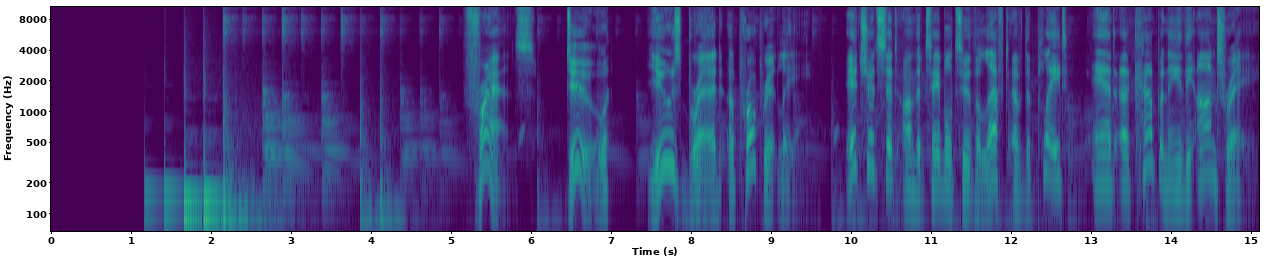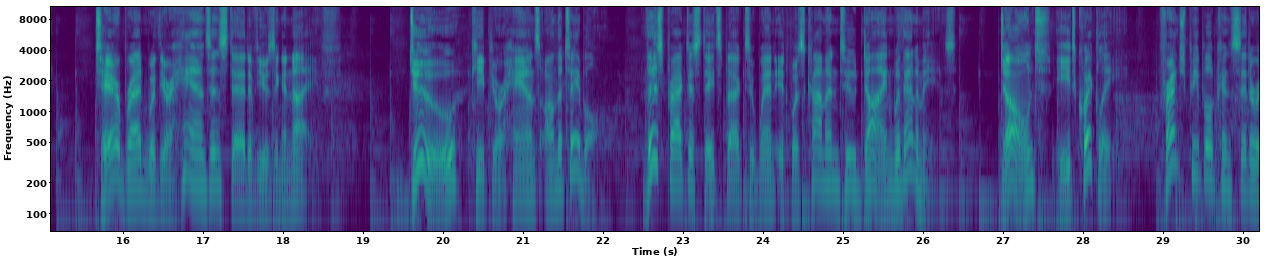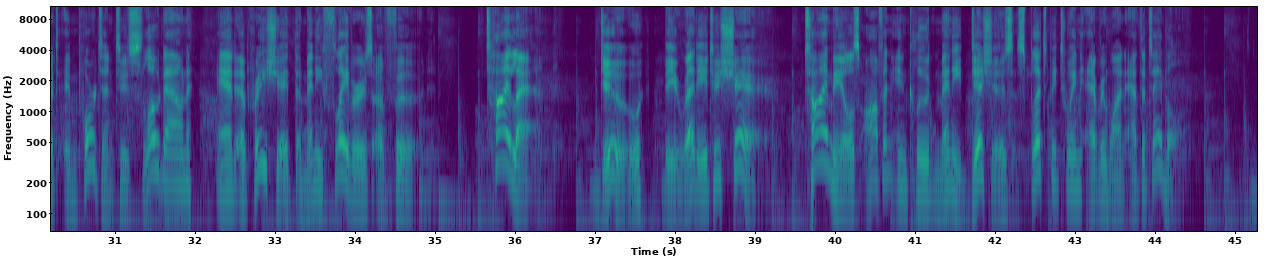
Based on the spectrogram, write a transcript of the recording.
France. Do use bread appropriately. It should sit on the table to the left of the plate and accompany the entree. Tear bread with your hands instead of using a knife. Do keep your hands on the table. This practice dates back to when it was common to dine with enemies. Don't eat quickly. French people consider it important to slow down and appreciate the many flavors of food. Thailand. Do be ready to share. Thai meals often include many dishes split between everyone at the table.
